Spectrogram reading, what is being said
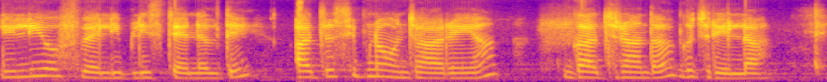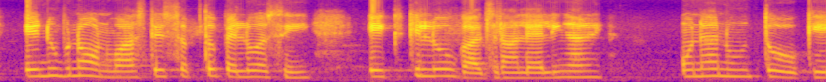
Lily of valley bliss channel ਤੇ ਅੱਜ ਅਸੀਂ ਬਣਾਉਣ ਜਾ ਰਹੇ ਹਾਂ ਗਾਜਰਾਂ ਦਾ ਗਜਰੇਲਾ। ਇਹਨੂੰ ਬਣਾਉਣ ਵਾਸਤੇ ਸਭ ਤੋਂ ਪਹਿਲਾਂ ਅਸੀਂ 1 ਕਿਲੋ ਗਾਜਰਾਂ ਲੈ ਲਈਆਂ ਉਹਨਾਂ ਨੂੰ ਧੋ ਕੇ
